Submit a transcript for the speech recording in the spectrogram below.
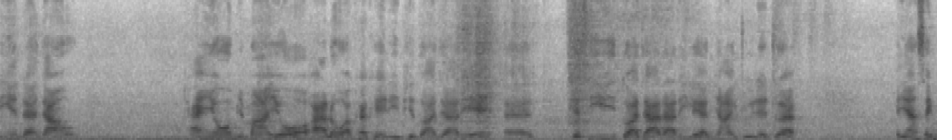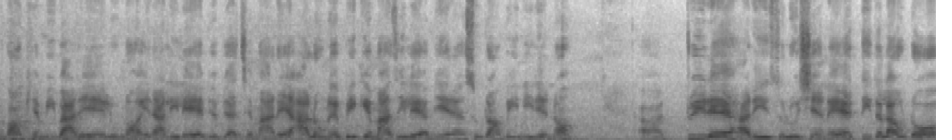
လျင်တန်ကြောင့်ထိုင်းရောမြန်မာရောအားလုံးအခက်အခဲတွေဖြစ်သွားကြတယ်အဲပျက်စီးသွားကြတာတွေလည်းအများကြီးတွေ့တဲ့အတွက်အရန်စိတ်မကောင်းဖြစ်မိပါတယ်လို့เนาะအဲ့ဒါလေးလည်းပြောပြချင်ပါတယ်အားလုံးလည်းပေးကင်းပါစေလည်းအမြဲတမ်းဆုတောင်းပေးနေတယ်เนาะ အာတွေးတဲ့ဟာတွေဆိုလို့ရှိရင်လည်းတီးတလောက်တော့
